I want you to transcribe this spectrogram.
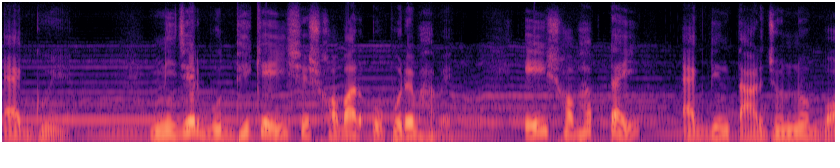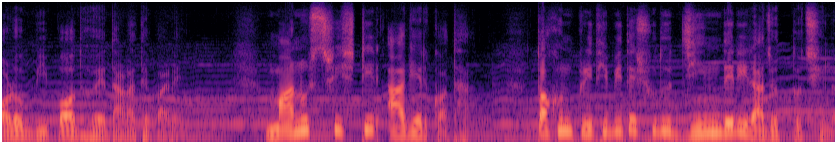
একগুঁয়ে। নিজের বুদ্ধিকেই সে সবার উপরে ভাবে। এই স্বভাবটাই একদিন তার জন্য বড় বিপদ হয়ে দাঁড়াতে পারে। মানুষ সৃষ্টির আগের কথা। তখন পৃথিবীতে শুধু জিনদেরই রাজত্ব ছিল।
